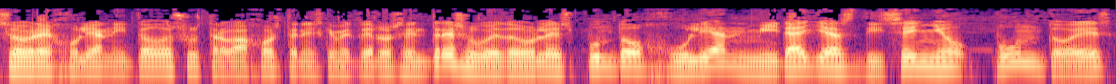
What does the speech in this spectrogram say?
sobre Julián y todos sus trabajos tenéis que meteros en www.julianmirallasdiseño.es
